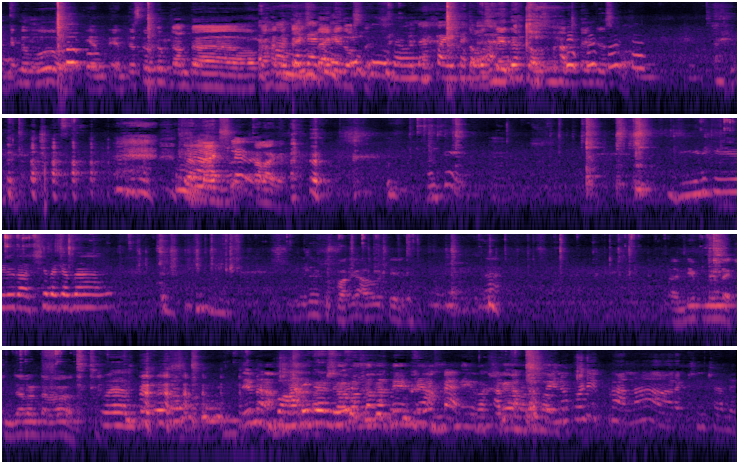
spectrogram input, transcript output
అంటే నువ్వు ఎంత ఇస్తావు అంత ఒక హండ్రెడ్ టైమ్స్ ప్యాకేజ్ వస్తుంది. థౌసండ్ అయితే థౌసండ్ హండ్రెడ్ టైమ్స్ చేసుకో. అలాగా. దీనికి వీడు రక్షణ కదా. త్వరగా ఆగొట్టేది అంటే ఇప్పుడు నేను రక్షించాలంటావా? బాడీ గార్డ్ పోయినా కూడా ఇప్పుడు అన్న రక్షించాలి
